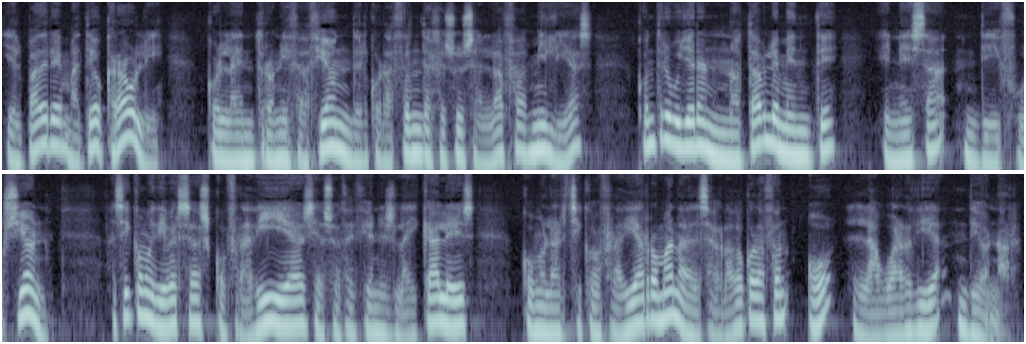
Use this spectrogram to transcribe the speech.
y el padre Mateo Crowley, con la entronización del corazón de Jesús en las familias, contribuyeron notablemente en esa difusión, así como diversas cofradías y asociaciones laicales, como la Archicofradía Romana del Sagrado Corazón o la Guardia de Honor.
